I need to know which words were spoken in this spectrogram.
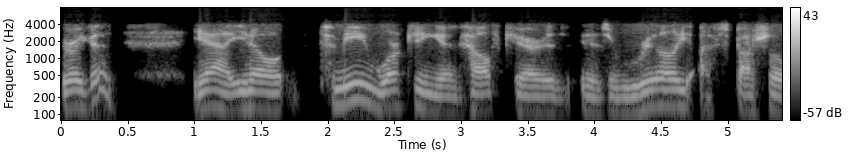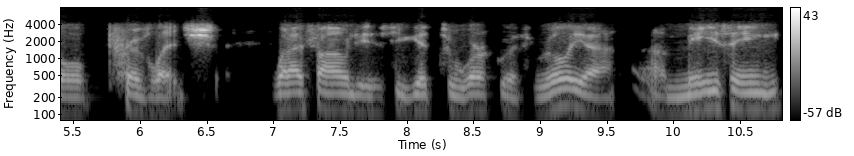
Very good. Yeah, you know, to me, working in healthcare is, is really a special privilege what I found is you get to work with really a, uh, amazing,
